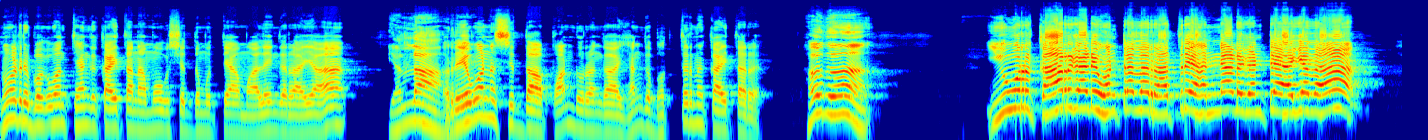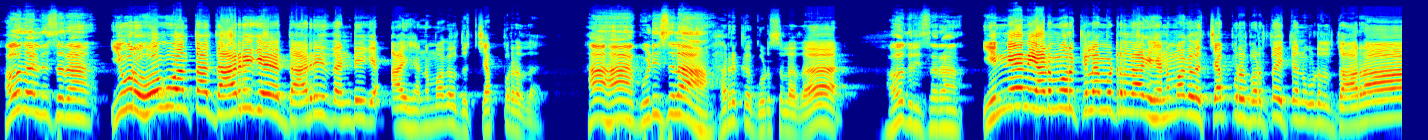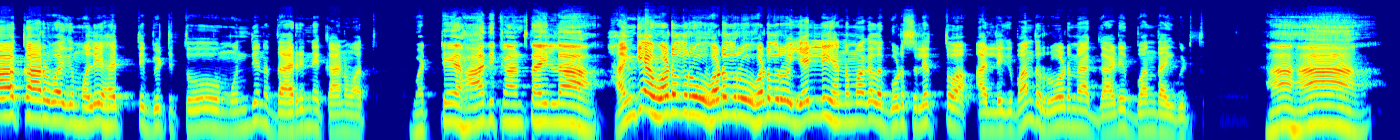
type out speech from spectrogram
ನೋಡ್ರಿ ಭಗವಂತ ಹೆಂಗ ಕಾಯ್ತಾನ ಅಮೋಘ ಸಿದ್ಧ ಮುತ್ಯ ಮಾಲಿಂಗರಾಯ ಎಲ್ಲ ರೇವಣ ಸಿದ್ಧ ಪಾಂಡುರಂಗ ಹೆಂಗ ಭಕ್ತರನ್ನ ಕಾಯ್ತಾರ? ಹೌದು. ಇವ್ರ ಕಾರ್ ಗಾಡಿ ಹೊಂಟದ ರಾತ್ರಿ ಹನ್ನೆರಡು ಗಂಟೆ ಆಗ್ಯದ. ಹೌದಲ್ರಿ ಸರ. ಇವ್ರು ಹೋಗುವಂತ ದಾರಿಗೆ ದಾರಿ ದಂಡಿಗೆ ಆ ಹೆಣ್ಮಗಳದು ಚಪ್ಪರದ ಹಾ ಹಾ ಗುಡಿಸಲ. ಹರಕ ಗುಡಿಸಲದ ಹೌದ್ರಿ ಸರ. ಇನ್ನೇನು ಎರಡ್ ಮೂರು ಕಿಲೋಮೀಟರ್ದಾಗ ಹೆಣ್ಮಗಳ ಚಪ್ರ ಬರ್ತೈತೆ ಅನ್ಗುಡ್ದು ಧಾರಾಕಾರವಾಗಿ ಮಳೆ ಹತ್ತಿ ಬಿಟ್ಟಿತ್ತು ಮುಂದಿನ ದಾರಿನೇ ಕಾಣುವಾತು ಹೊಟ್ಟೆ ಹಾದಿ ಕಾಣ್ತಾ ಇಲ್ಲ. ಹಂಗೆ ಹೊಡೆದ್ರು ಹೊಡೆದ್ರು ಹೊಡೆದ್ರು ಎಲ್ಲಿ ಹೆಣ್ಮಗಳ ಗುಡಿಸ್ಲಿತ್ತು ಅಲ್ಲಿಗೆ ಬಂದು ರೋಡ್ ಮ್ಯಾಗ ಗಾಡಿ ಬಂದ್ ಆಗಿಬಿಡ್ತು ಹಾ ಹಾ.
